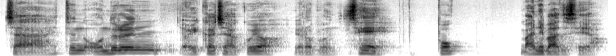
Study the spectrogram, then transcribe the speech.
자, 하여튼 오늘은 여기까지 하고요. 여러분, 새해 복 많이 받으세요.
